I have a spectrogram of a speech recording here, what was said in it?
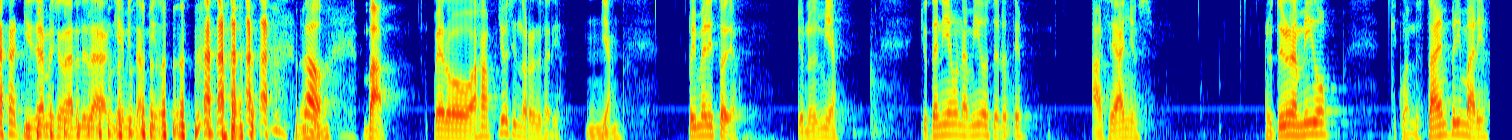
Quisiera mencionarles aquí a mis amigos. no, va. Pero, ajá, yo sí no regresaría. Ya. Primera historia, que no es mía. Yo tenía un amigo, Cerote, hace años. Yo tenía un amigo que cuando estaba en primaria,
